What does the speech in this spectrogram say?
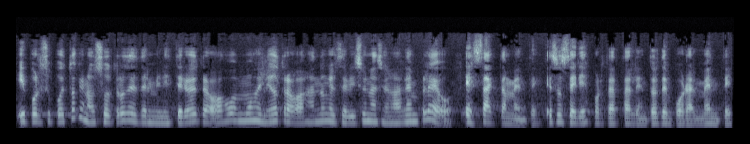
Y por supuesto que nosotros desde el Ministerio de Trabajo hemos venido trabajando en el Servicio Nacional de Empleo. Exactamente. Eso sería exportar talento temporalmente.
